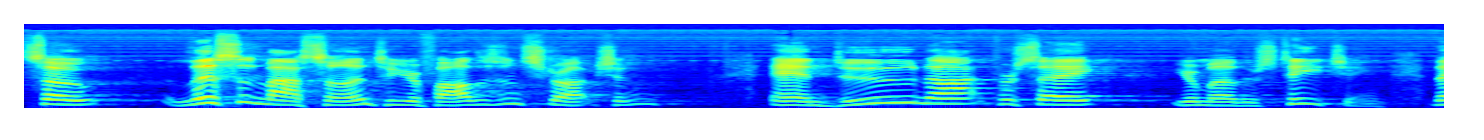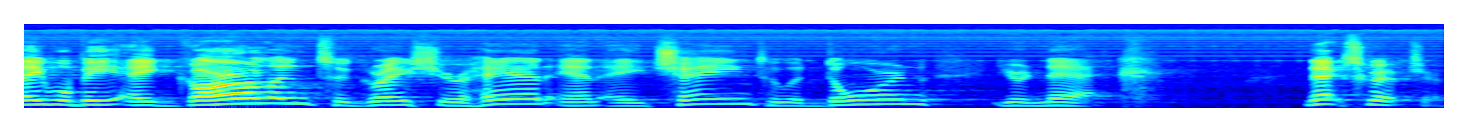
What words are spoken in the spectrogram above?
So, listen, my son, to your father's instruction, and do not forsake your mother's teaching. They will be a garland to grace your head and a chain to adorn your neck. Next scripture,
